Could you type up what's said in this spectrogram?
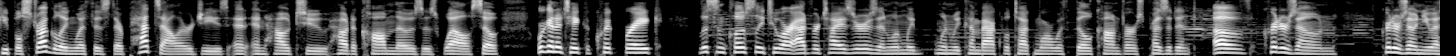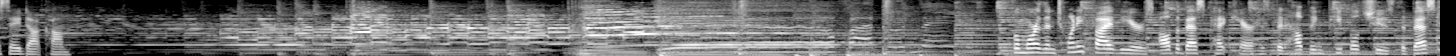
people struggling with is their pets allergies and, and how to how to calm those as well. So we're going to take a quick break. Listen closely to our advertisers, and when we when we come back, we'll talk more with Bill Converse, president of CritterZone, CritterZoneUSA.com. For more than 25 years, All the Best Pet Care has been helping people choose the best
